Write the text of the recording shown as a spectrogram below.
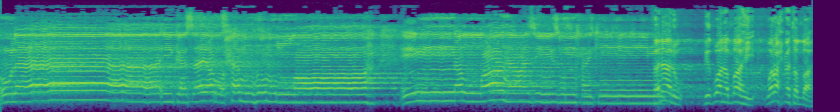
أولئك سيرحمهم الله. إن الله عزيز حكيم. فنالوا رضوان الله ورحمة الله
